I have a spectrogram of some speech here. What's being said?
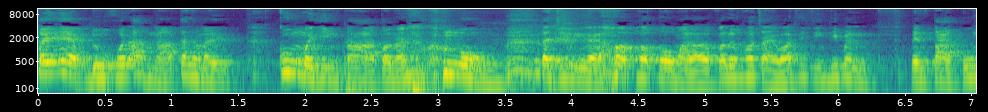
ไปแอบดูคนอาบน้ำแต่ทำไมกุ้งมายิงตาตอนนั้นเราก็งง แต่จริงๆแล้วอะพอโตมาเราก็เริ่มเข้าใจว่าที่จริงที่มันเป็นตากุ้ง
